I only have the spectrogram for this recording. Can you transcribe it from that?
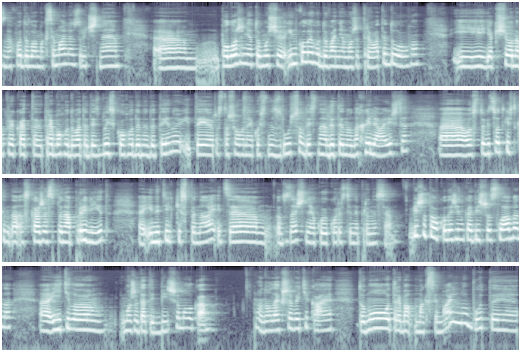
знаходила максимально зручне е, положення, тому що інколи годування може тривати довго. І якщо, наприклад, треба годувати десь близько години дитину, і ти розташована якось незручно, десь на дитину нахиляєшся, е, 100% скаже спина привіт, е, і не тільки спина, і це однозначно ніякої користі не принесе. Більше того, коли жінка більш ослаблена, е, її тіло може дати більше молока. Воно легше витікає, тому треба максимально бути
